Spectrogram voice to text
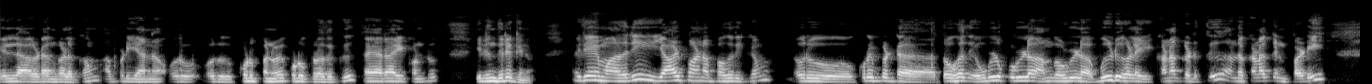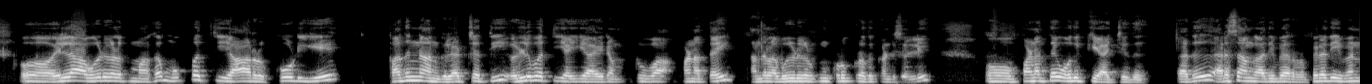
எல்லா இடங்களுக்கும் அப்படியான ஒரு ஒரு கொடுப்பனவை கொடுக்கறதுக்கு தயாராகி கொண்டு இருந்திருக்கணும். இதே மாதிரி யாழ்ப்பாண பகுதிக்கும் ஒரு குறிப்பிட்ட தொகுதி உள்ளுக்குள்ள அங்கே உள்ள வீடுகளை கணக்கெடுத்து அந்த கணக்கின்படி ஓ, எல்லா வீடுகளுக்குமாக முப்பத்தி ஆறு கோடியே பதினான்கு லட்சத்தி எழுபத்தி ஐயாயிரம் ரூபா பணத்தை அந்த வீடுகளுக்கும் கொடுக்கறதுக்கு சொல்லி பணத்தை ஒதுக்கியாச்சுது. அது அரசாங்க அதிபர் பிரதீபன்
